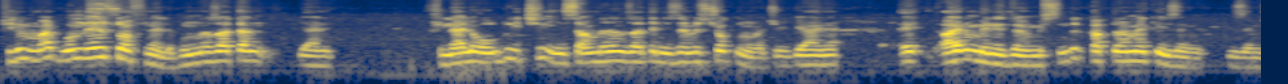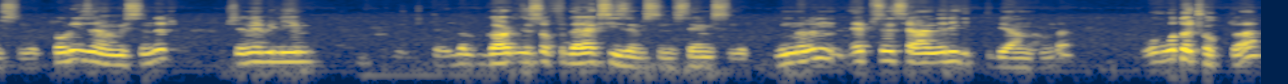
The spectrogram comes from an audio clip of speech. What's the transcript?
film var. Bunun en son finali. Bununla zaten yani finali olduğu için insanların zaten izlemesi çok normal. Çünkü yani e, Iron Man izlememişsindir, Captain America izlemişsindir, Thor'u izlememişsindir. İşte ne bileyim Guardians of the Galaxy izlemişsindir, sevmişsindir. Bunların hepsinin sevenleri gitti bir anlamda. O, o da çok doğal.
